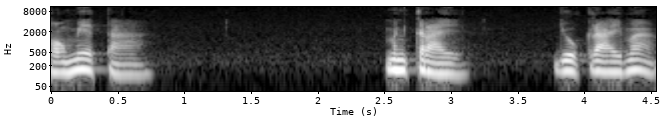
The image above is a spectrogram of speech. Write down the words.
ของเมตตา มันไกล อยู่ไกลมาก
